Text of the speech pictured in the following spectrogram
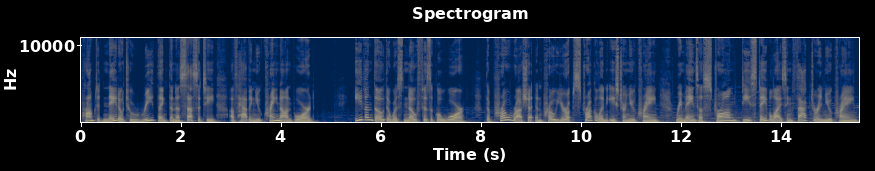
prompted NATO to rethink the necessity of having Ukraine on board. Even though there was no physical war, the pro Russia and pro Europe struggle in eastern Ukraine remains a strong destabilizing factor in Ukraine.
